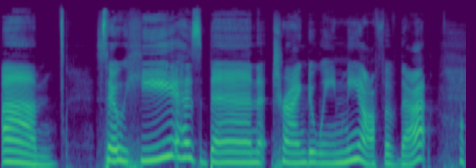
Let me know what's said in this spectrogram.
Yeah. Um, so he has been trying to wean me off of that.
